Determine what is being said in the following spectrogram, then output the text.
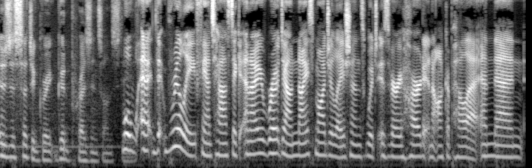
It was just such a great, good presence on stage. Well, uh, th- really fantastic. And I wrote down nice modulations, which is very hard in a cappella. And then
